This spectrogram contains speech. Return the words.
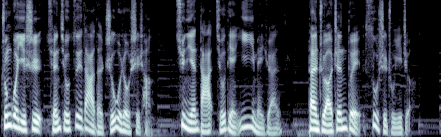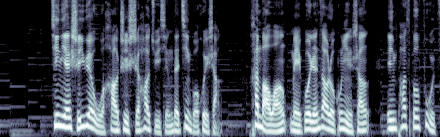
中国已是全球最大的植物肉市场，去年达九点一亿美元，但主要针对素食主义者。今年十一月五号至十号举行的进博会上，汉堡王美国人造肉供应商 Impossible Foods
